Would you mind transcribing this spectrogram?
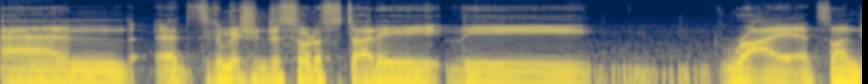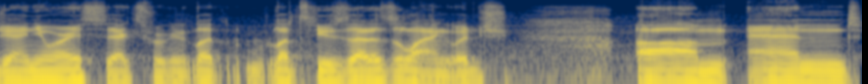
And it's a commission to sort of study the riots on January 6th. We're gonna let, let's use that as a language. Um, and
